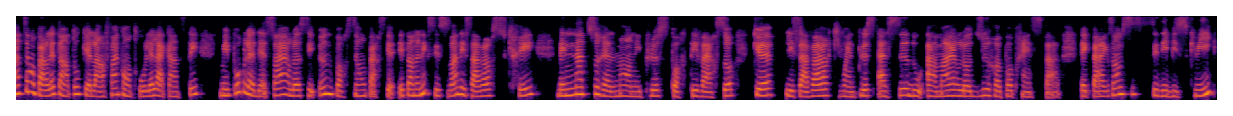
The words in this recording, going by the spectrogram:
Hein, on parlait tantôt que l'enfant contrôlait la quantité, mais pour le dessert, c'est une portion parce que, étant donné que c'est souvent des saveurs sucrées, bien, naturellement, on est plus porté vers ça que les saveurs qui vont être plus acides ou amères là, du repas principal. Par exemple, si c'est des biscuits,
